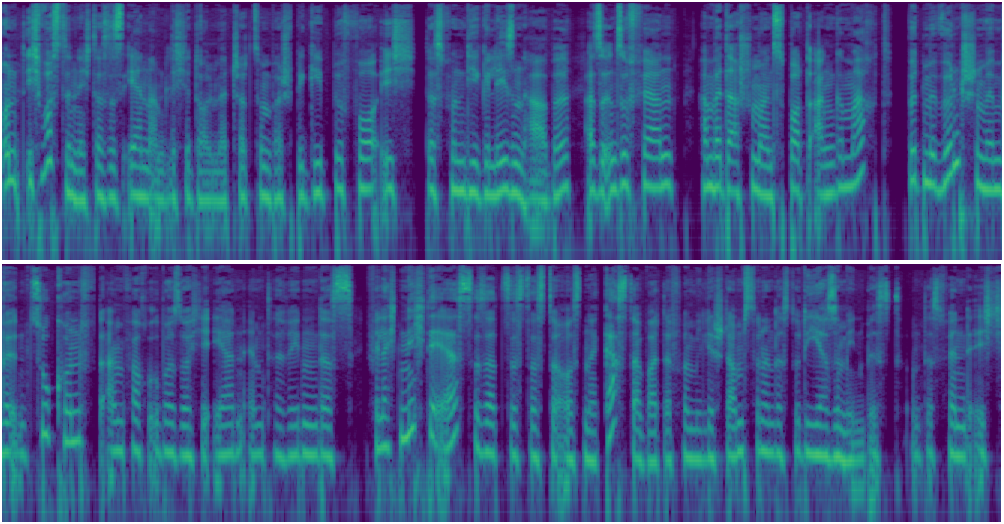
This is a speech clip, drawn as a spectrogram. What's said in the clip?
Und ich wusste nicht, dass es ehrenamtliche Dolmetscher zum Beispiel gibt, bevor ich das von dir gelesen habe. Also insofern haben wir da schon mal einen Spot angemacht. Würde mir wünschen, wenn wir in Zukunft einfach über solche Ehrenämter reden, dass vielleicht nicht der erste Satz ist, dass du aus einer Gastarbeiterfamilie stammst, sondern dass du die Jasmin bist. Und das fände ich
